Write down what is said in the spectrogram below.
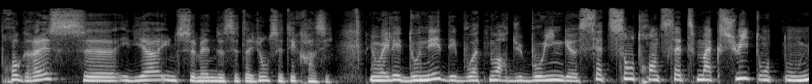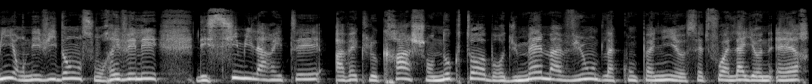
progresse. Euh, il y a une semaine, de cet avion s'est écrasé. Oui, les données des boîtes noires du Boeing 737 MAX 8 ont, ont mis en évidence, ont révélé des similarités avec le crash en octobre du même avion de la compagnie, euh, cette fois Lion Air.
